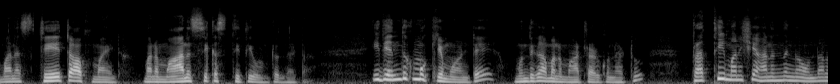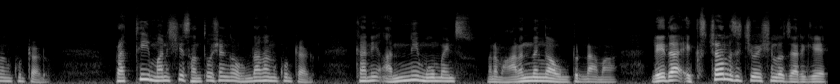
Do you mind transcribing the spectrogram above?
మన స్టేట్ ఆఫ్ మైండ్ మన మానసిక స్థితి ఉంటుందట. ఇది ఎందుకు ముఖ్యము అంటే ముందుగా మనం మాట్లాడుకున్నట్టు ప్రతి మనిషి ఆనందంగా ఉండాలనుకుంటాడు. ప్రతి మనిషి సంతోషంగా ఉండాలనుకుంటాడు. కానీ అన్ని మూమెంట్స్ మనం ఆనందంగా ఉంటున్నామా? లేదా ఎక్స్టర్నల్ సిచ్యువేషన్లో జరిగే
